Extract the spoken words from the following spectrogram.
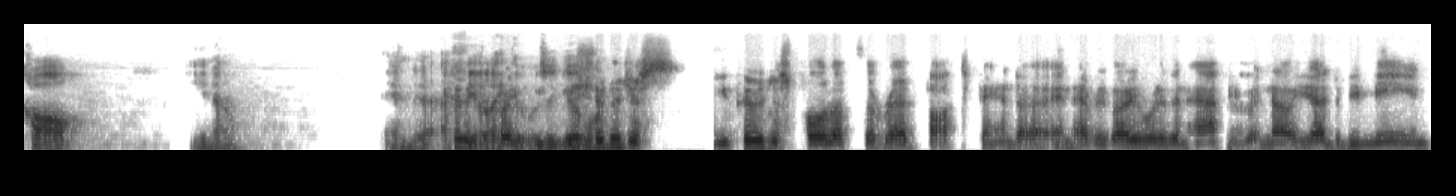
call, you know, and uh, I feel like it was a you good one. Should have just you could have just pulled up the red fox panda and everybody would have been happy. But no, you had to be mean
